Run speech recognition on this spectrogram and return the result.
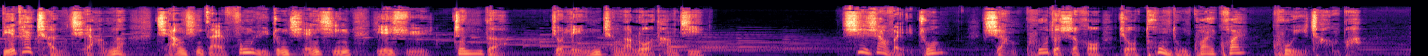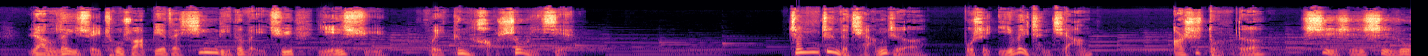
别太逞强了，强行在风雨中前行，也许真的就淋成了落汤鸡。卸下伪装。想哭的时候就痛痛快快哭一场吧，让泪水冲刷憋在心里的委屈，也许会更好受一些。真正的强者不是一味逞强，而是懂得适时示弱。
